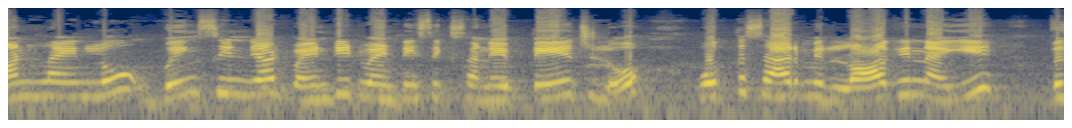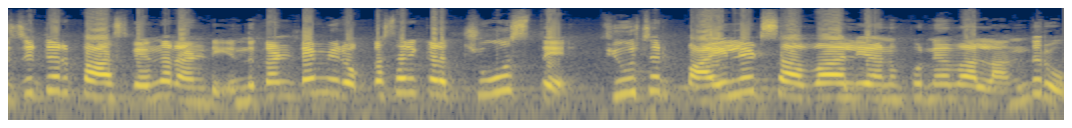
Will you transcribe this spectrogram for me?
ఆన్లైన్లో Wings India twenty twenty six అనే పేజ్లో ఒక్కసారి మీరు లాగిన్ అయ్యి విజిటర్ పాస్ కింద రండి. ఎందుకంటే మీరు ఒక్కసారి ఇక్కడ చూస్తే ఫ్యూచర్ పైలట్స్ అవ్వాలి అనుకునే వాళ్ళందరూ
